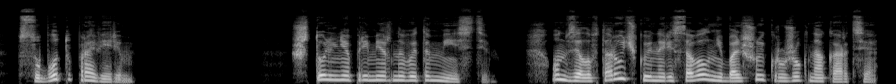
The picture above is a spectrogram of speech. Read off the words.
— «в субботу проверим». Штольня примерно в этом месте. Он взял авторучку и нарисовал небольшой кружок на карте.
